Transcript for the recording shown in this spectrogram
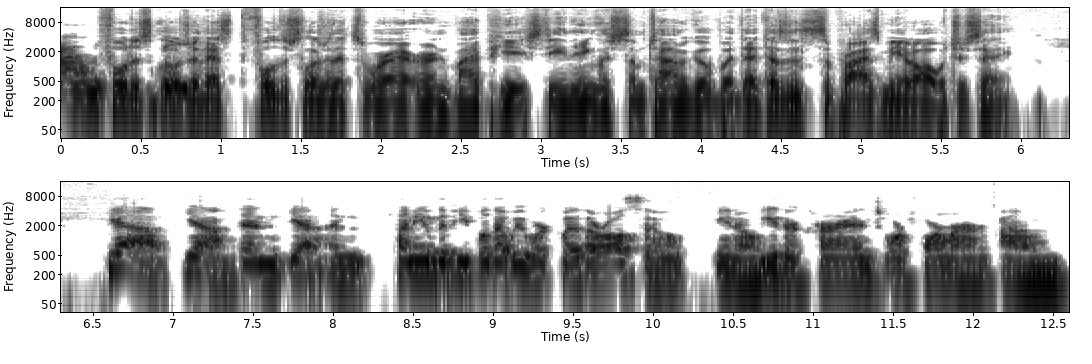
um, full disclosure, that's full disclosure. That's where I earned my PhD in English some time ago. But that doesn't surprise me at all. What you're saying. Yeah, yeah, and yeah, and plenty of the people that we work with are also, you know, either current or former, um,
